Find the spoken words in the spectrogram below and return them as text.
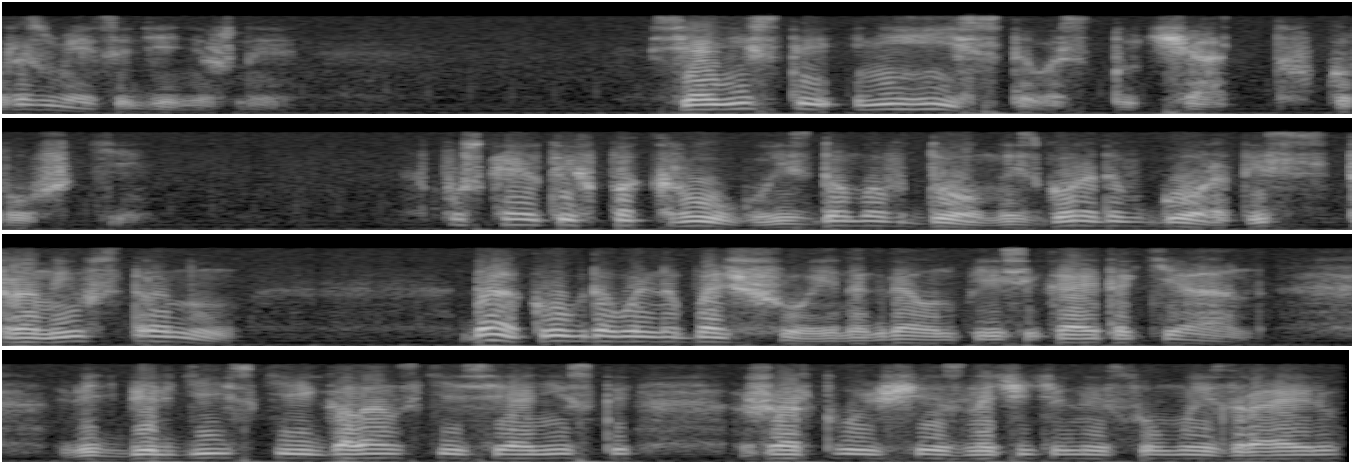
разумеется, денежные. Сионисты неистово стучат в кружки пускают их по кругу, из дома в дом, из города в город, из страны в страну. Да, круг довольно большой, иногда он пересекает океан. Ведь бельгийские и голландские сионисты, жертвующие значительные суммы Израилю,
